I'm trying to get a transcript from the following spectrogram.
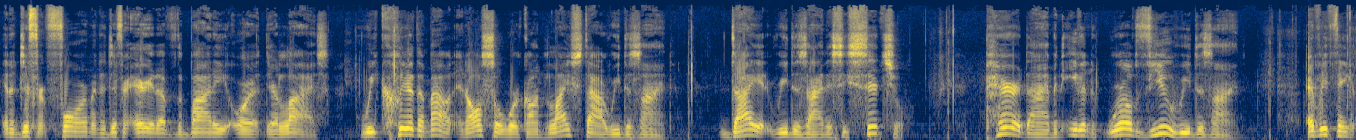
in a different form, in a different area of the body or their lives. We clear them out and also work on lifestyle redesign. Diet redesign is essential. Paradigm and even worldview redesign. Everything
